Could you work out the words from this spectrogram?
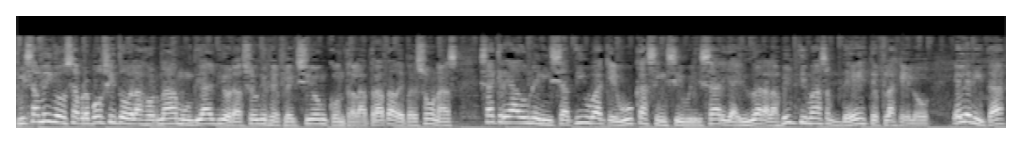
Mis amigos, a propósito de la Jornada Mundial de Oración y Reflexión contra la Trata de Personas, se ha creado una iniciativa que busca sensibilizar y ayudar a las víctimas de este flagelo. Elenita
